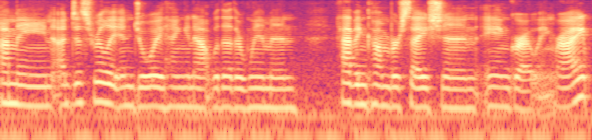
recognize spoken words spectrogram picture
I mean, I just really enjoy hanging out with other women, having conversation, and growing, right?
